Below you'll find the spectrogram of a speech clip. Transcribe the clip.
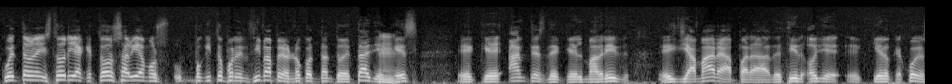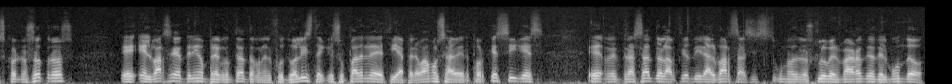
cuenta una historia que todos sabíamos un poquito por encima, pero no con tanto detalle, mm. que es eh, que antes de que el Madrid eh, llamara para decir, oye, quiero que juegues con nosotros, el Barça ya tenía un precontrato con el futbolista y que su padre le decía, pero vamos a ver, ¿por qué sigues eh, retrasando la opción de ir al Barça, si es uno de los clubes más grandes del mundo.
